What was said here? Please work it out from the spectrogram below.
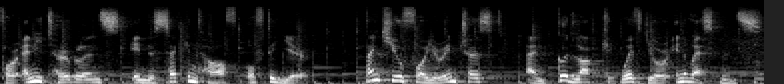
for any turbulence in the second half of the year. Thank you for your interest and good luck with your investments.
